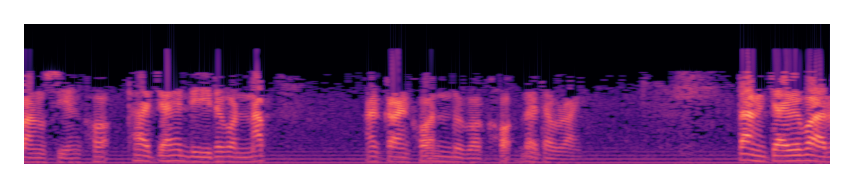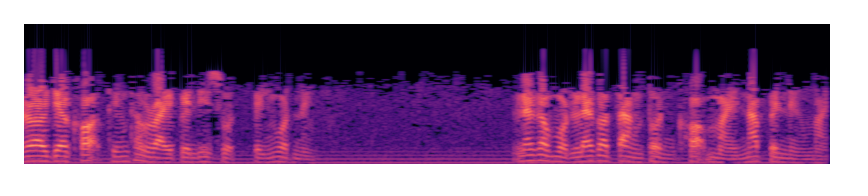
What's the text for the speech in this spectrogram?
ฟังเสียงเคาะ ถ้าจะให้ดีแล้วก็นับ อาการเคาะโดยว่าเคาะได้เท่าไหร่ ตั้งใจไว้ว่าเราจะเคาะถึงเท่าไหร่เป็นที่สุดเป็นงวดหนึ่ง แล้วก็หมดแล้วก็ตั้งต้นเคาะใหม่นับเป็นหนึ่งใหม่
